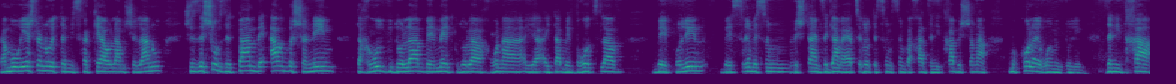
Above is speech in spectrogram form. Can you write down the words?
כאמור, יש לנו את משחקי העולם שלנו, שזה שוב, זה פעם בארבע שנים, תחרות גדולה, באמת גדולה, האחרונה הייתה בברוצלב, בפולין, ב-2022 זה גם היה צריך להיות 2021, זה נדחה בשנה, כמו כל האירועים הגדולים. זה נדחה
